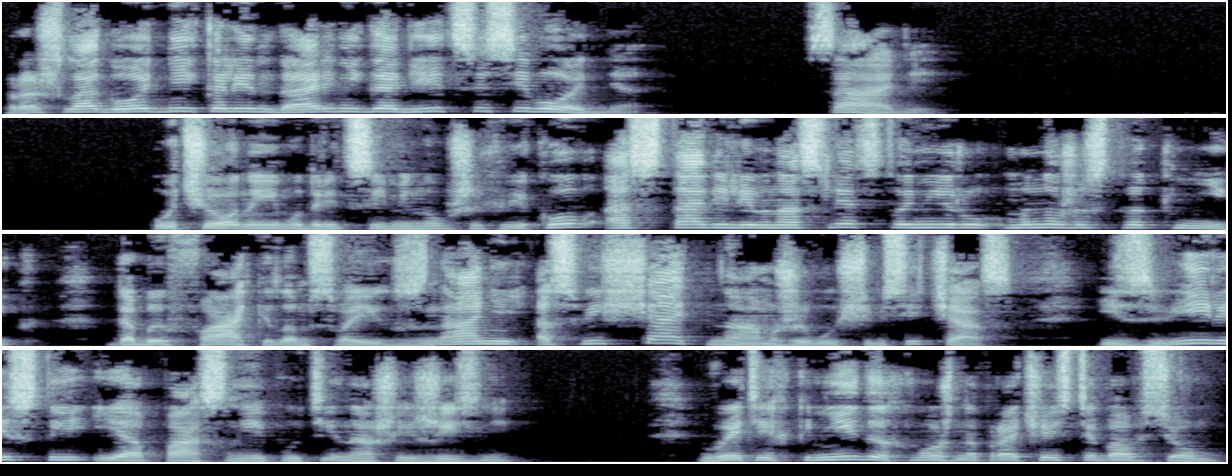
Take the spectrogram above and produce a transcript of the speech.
прошлогодний календарь не годится сегодня. Сади. Ученые и мудрецы минувших веков оставили в наследство миру множество книг, дабы факелом своих знаний освещать нам, живущим сейчас, извилистые и опасные пути нашей жизни. В этих книгах можно прочесть обо всем:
